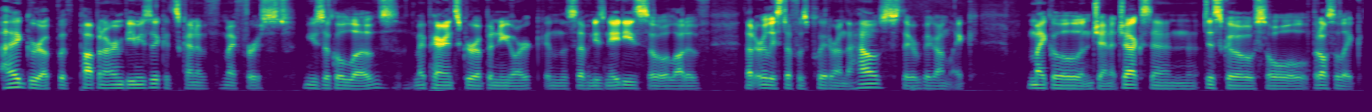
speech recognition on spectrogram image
I grew up with pop and R&B music. It's kind of my first musical loves. My parents grew up in New York in the 70s and 80s, so a lot of that early stuff was played around the house. They were big on like Michael and Janet Jackson, disco, soul, but also like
